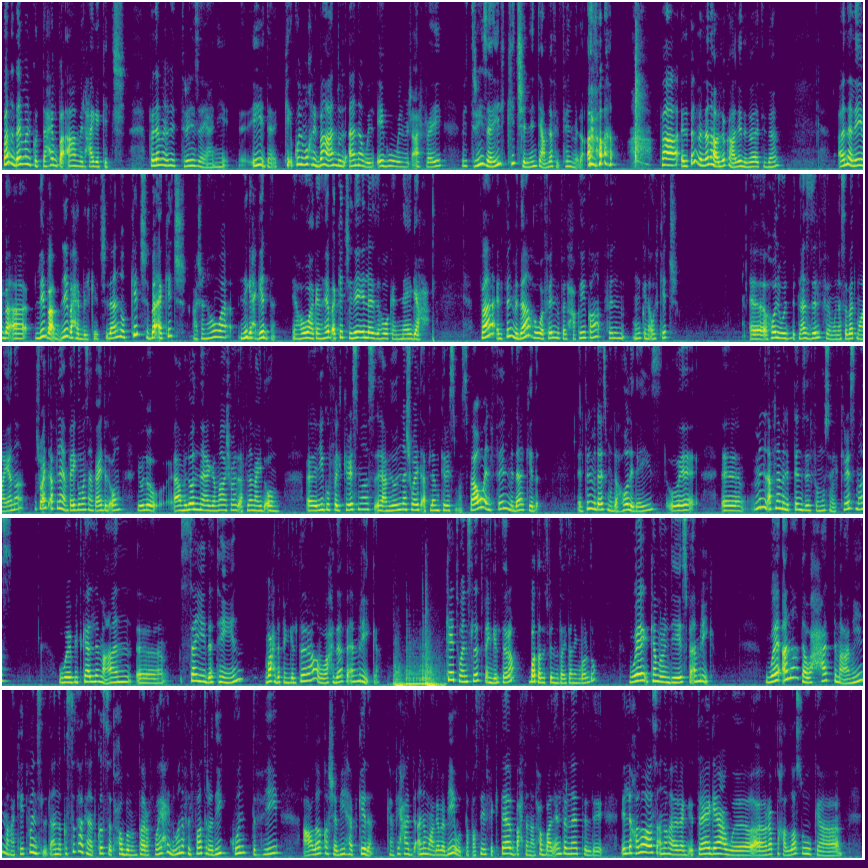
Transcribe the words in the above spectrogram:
فأنا دايما كنت أحب أعمل حاجة kitsch. فدايما يقول لي تريزا يعني إيه ده؟ كل مخرج بقى عنده الأنا والإيجو والمش عارفة إيه. تريزا إيه ال kitsch اللي انت عاملاه في الفيلم ده؟ فالفيلم اللي أنا هقول لكم عليه دلوقتي ده أنا ليه بقى ليه بقى ليه بحب ال kitsch؟ لأنه ال kitsch بقى kitsch عشان هو نجح جدا. يعني هو كان هيبقى kitsch ليه إلا إذا هو كان ناجح. فالفيلم ده هو فيلم في الحقيقة فيلم ممكن أقول kitsch. هوليوود بتنزل في مناسبات معينة شوية أفلام فيجوا مثلا في عيد الأم يقولوا اعملوا لنا يا جماعة شوية أفلام عيد أم. آه، يجوا في الكريسماس آه، اعملوا لنا شوية أفلام كريسماس. فهو الفيلم ده كده الفيلم ده اسمه The Holidays و آه، من الأفلام اللي بتنزل في موسم الكريسماس وبيتكلم عن آه، سيدتين واحدة في إنجلترا وواحدة في أمريكا. كيت وينسلت في إنجلترا. بطلة فيلم تايتانيك برضو وكاميرون دياز في أمريكا. وأنا توحدت مع مين؟ مع كيت وينسلت لأن قصتها كانت قصة حب من طرف واحد وأنا في الفترة دي كنت في علاقة شبيهة بكده. كان في حد أنا معجبة بيه والتفاصيل في كتاب بحثا عن الحب على الإنترنت اللي اللي خلاص أنا راج- تراجع وقربت أخلصه ك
